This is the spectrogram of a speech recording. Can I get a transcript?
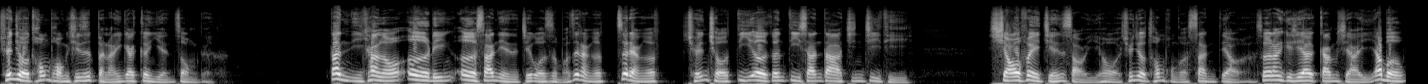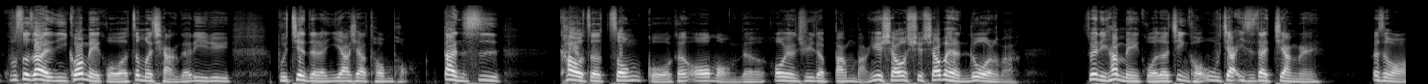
全球通膨其实本来应该更严重的。但你看哦，二零二三年的结果是什么？这两个这两个全球第二跟第三大经济体消费减少以后，全球通膨都散掉了。所以让其实要感谢伊，要不说在，你光美国这么强的利率，不见得能压下通膨，但是。靠着中国跟欧盟的欧元区的帮忙，因为消消费很弱了嘛，所以你看美国的进口物价一直在降呢。为什么？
